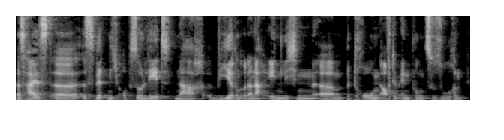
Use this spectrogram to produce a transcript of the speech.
Das heißt, äh, es wird nicht obsolet nach Viren oder nach ähnlichen ähm, Bedrohungen auf dem Endpunkt zu suchen.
